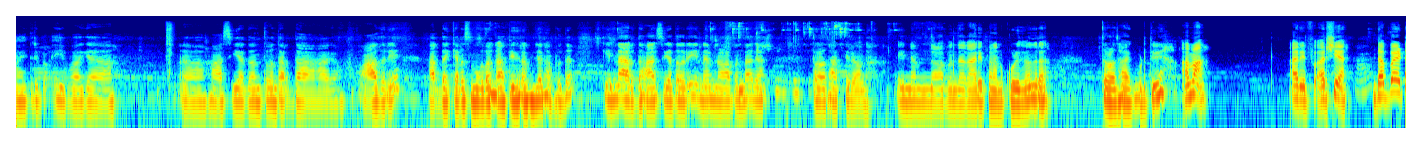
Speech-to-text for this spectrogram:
ಆಯ್ತು ರೀ ಇವಾಗ ಹಾಸಿಗೆ ಅದಂತೂ ಒಂದು ಅರ್ಧ ಆದ್ರಿ, ಅರ್ಧ ಕೆಲಸ ಮುಗ್ದಂಗೆ ಆತೀವಿ ರಂಜಾನ್ ಹಬ್ಬದ. ಇನ್ನೂ ಅರ್ಧ ಹಾಸಿಗೆ ಅದಾವ್ರಿ ಇನ್ನೊಮ್ಮೆ ನಾಳೆ ಬಂದಾಗ ತೊಳೆದು ಹಾಕ್ತೀರಿ ಅವನು. ಇನ್ನೊಮ್ಮೆ ನಾಳೆ ಬಂದಾಗ ಆರಿಫ ನಾನು ಕುಡಿದ್ವಿ ಅಂದ್ರೆ ತೊಳೆದು ಹಾಕಿಬಿಡ್ತೀವಿ. ಅಮ್ಮ? ಆರಿಫ್ ಅರ್ಷಿಯ ಡಬ್ಬ ಇಟ್ಟ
